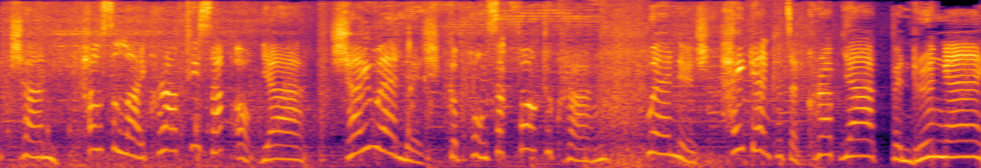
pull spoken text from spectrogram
Action เข้าสลายคราบที่ซักออกยาก ใช้ Vanish กับผงซักฟอกทุกครั้ง Vanish ให้การขจัดคราบยากเป็นเรื่องง่าย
